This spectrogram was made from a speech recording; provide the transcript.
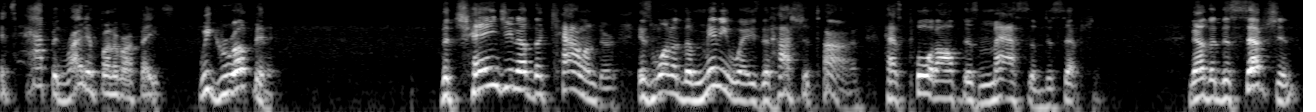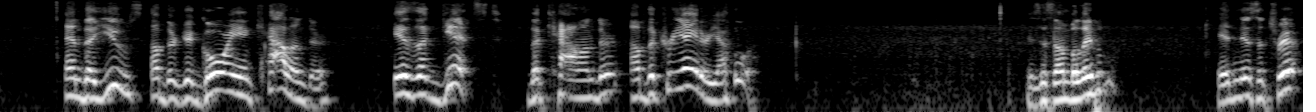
It's happened right in front of our face. We grew up in it. The changing of the calendar is one of the many ways that Hashatan has pulled off this massive deception. Now, the deception and the use of the Gregorian calendar is against the calendar of the Creator, Yahuwah. Is this unbelievable? Isn't this a trip?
